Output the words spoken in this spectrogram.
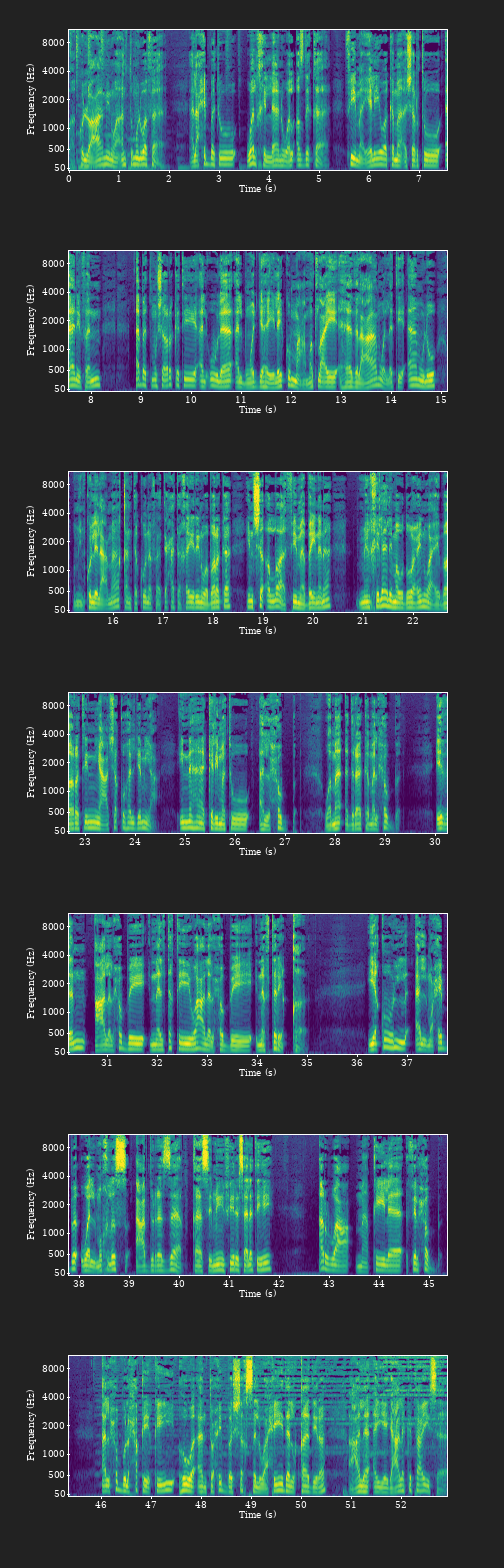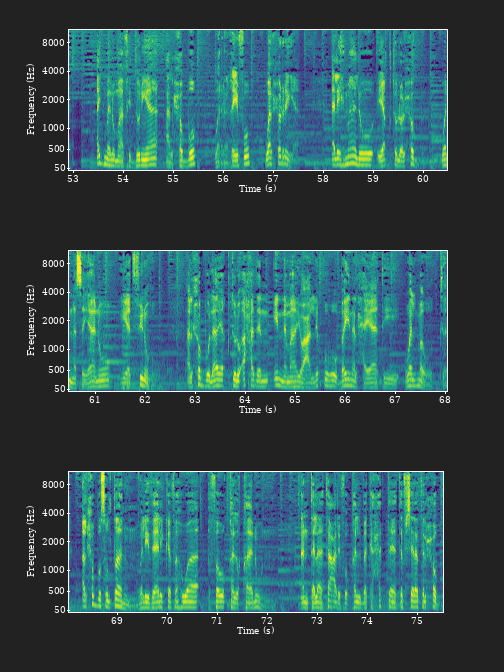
وكل عام وأنتم الوفاء. الأحبة والخلان والأصدقاء فيما يلي وكما أشرت آنفا أبت مشاركتي الأولى الموجهة إليكم مع مطلع هذا العام والتي آمل ومن كل الأعماق أن تكون فاتحة خير وبركة إن شاء الله فيما بيننا من خلال موضوع وعبارة يعشقها الجميع. إنها كلمة الحب وما أدراك ما الحب. إذا على الحب نلتقي وعلى الحب نفترق. يقول المحب والمخلص عبد الرزاق قاسمي في رسالته أروع ما قيل في الحب. الحب الحقيقي هو أن تحب الشخص الوحيد القادر على أن يجعلك تعيسا. أجمل ما في الدنيا الحب والرغيف والحرية. الإهمال يقتل الحب والنسيان يدفنه. الحب لا يقتل احدا إنما يعلقه بين الحياة والموت. الحب سلطان ولذلك فهو فوق القانون. أنت لا تعرف قلبك حتى تفشل في الحب.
